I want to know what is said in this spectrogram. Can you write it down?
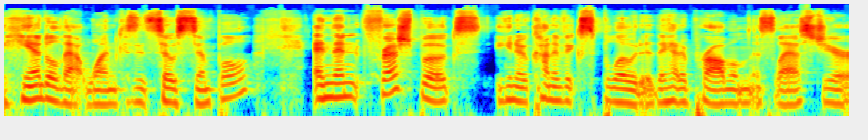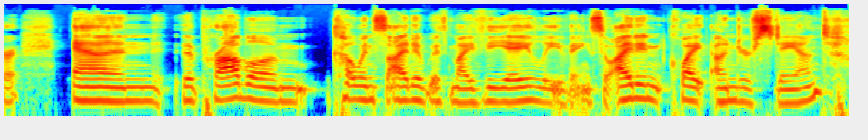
handle that one because it's so simple. And then FreshBooks, you know, kind of exploded. They had a problem this last year, and the problem coincided with my VA leaving. So I didn't quite understand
